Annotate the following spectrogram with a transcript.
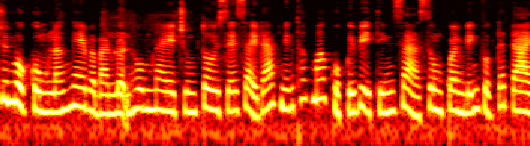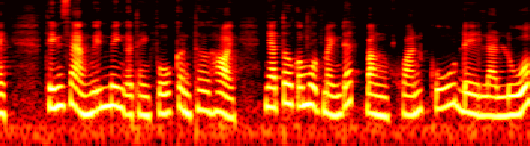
Chuyên mục cùng lắng nghe và bàn luận hôm nay chúng tôi sẽ giải đáp những thắc mắc của quý vị thính giả xung quanh lĩnh vực đất đai. Thính giả Nguyễn Minh ở thành phố Cần Thơ hỏi, nhà tôi có một mảnh đất bằng khoán cũ đề là lúa,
